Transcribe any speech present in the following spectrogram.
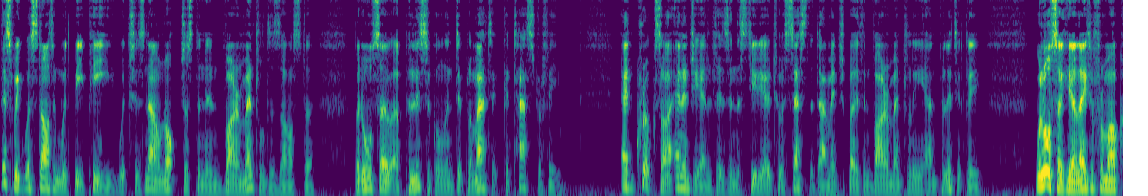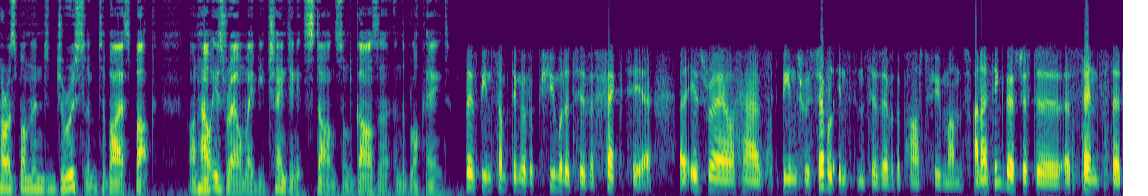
This week we're starting with BP, which is now not just an environmental disaster, but also a political and diplomatic catastrophe. Ed Crooks, our energy editor, is in the studio to assess the damage both environmentally and politically. We'll also hear later from our correspondent in Jerusalem, Tobias Buck, on how Israel may be changing its stance on Gaza and the blockade. There's been something of a cumulative effect here. Uh, Israel has been through several instances over the past few months, and I think there's just a, a sense that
